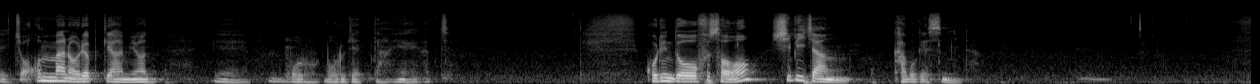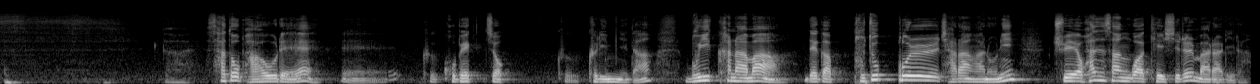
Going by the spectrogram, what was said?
예, 조금만 어렵게 하면 예, 모르, 모르겠다. 예. 고린도 후서 12장 가보겠습니다 사도 바울의 예, 그 고백적 그 글입니다. 무익하나마 내가 부득불 자랑하노니 주의 환상과 계시를 말하리라.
